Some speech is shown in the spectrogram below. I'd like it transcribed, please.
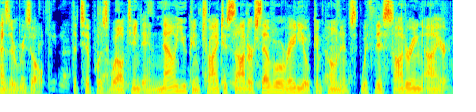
As a result, the tip was well tinned and now you can try to solder several radio components with this soldering iron.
